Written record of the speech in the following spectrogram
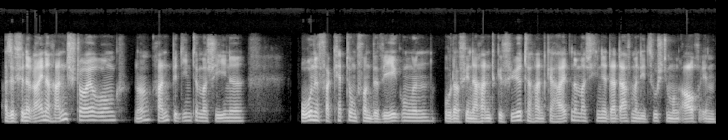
Also für eine reine Handsteuerung ne, handbediente Maschine, ohne Verkettung von Bewegungen oder für eine handgeführte, handgehaltene Maschine, da darf man die Zustimmung auch im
